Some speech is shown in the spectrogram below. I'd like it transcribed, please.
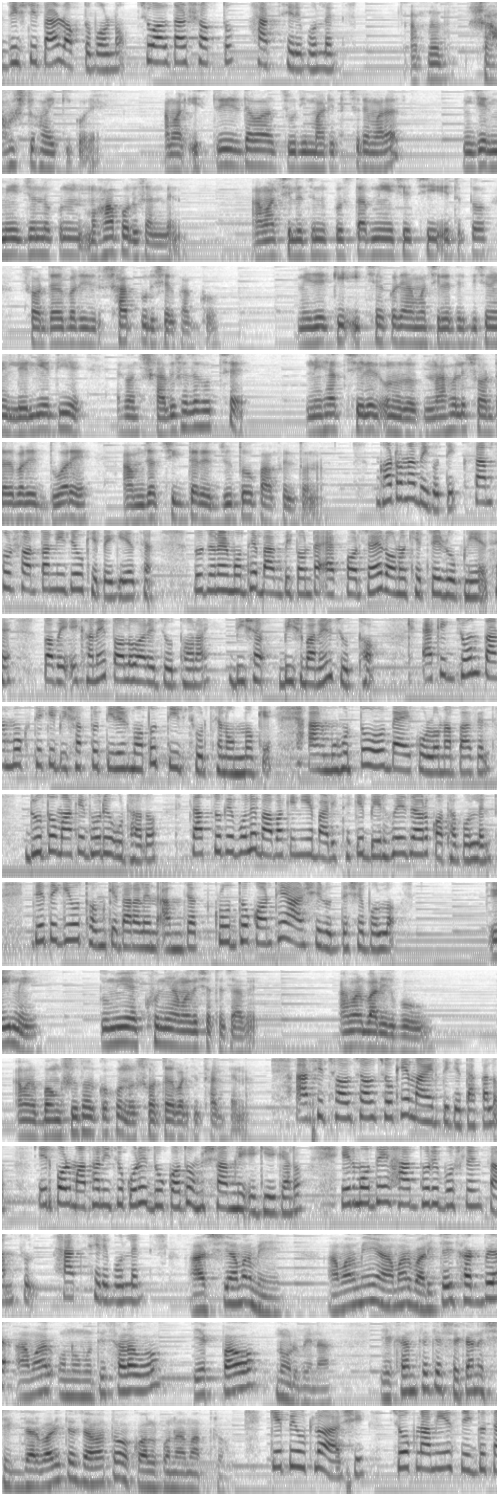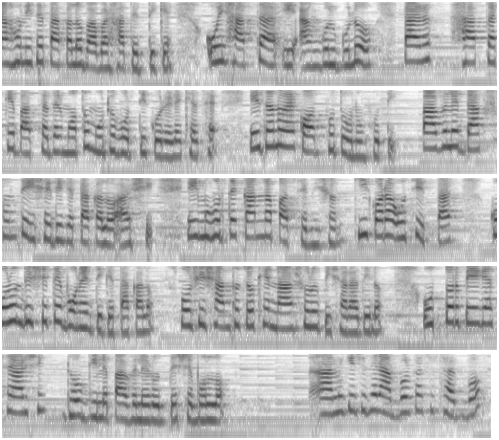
দৃষ্টি তার রক্তবর্ণ। চোয়াল তার শক্ত, হাঁক ছেড়ে বললেন, আপনার সাহসটি হয় কি করে? আমার স্ত্রীর দেওয়া চুরি মাটিতে ছুঁড়ে মারার? নিজের মেয়ের জন্য কোন মহাপুরুষ আনবেন? আমার ছেলের জন্য প্রস্তাব নিয়ে এসেছি, এটা তো সর্দার বাড়ির সাত পুরুষের ভাগ্য। মেয়েদেরকে ইচ্ছা করে আমার ছেলেদের পিছনে লেলিয়ে দিয়ে এখন সাধু সাজা হচ্ছে? নেহাত ছেলের অনুরোধ, না হলে সর্দার বাড়ির দুয়ারে আমজাদ শিকদারের জুতো পা ফেলতো না। ঘটনা বেগতিক। শামসুল সর্দার নিজেও খেপে গিয়েছেন। দুজনের মধ্যে বাগবিতনটা এক পর্যায়ে রণক্ষেত্রের রূপ নিয়েছে। তবে এখানে তলোয়ারের যুদ্ধ নয় বিষা- বিষবাণের যুদ্ধ। এক একজন তার মুখ থেকে বিষাক্ত তীরের মতো তীর ছুটছেন অন্যকে। আর মুহূর্তও ব্যয় করল না পাভেল। দ্রুত মাকে ধরে উঠালো। চাচ্চকে বলে বাবাকে নিয়ে বাড়ি থেকে বের হয়ে যাওয়ার কথা বললেন। যেতে গিয়েও থমকে দাঁড়ালেন আমজাদ। ক্রুদ্ধ কণ্ঠে আরশির উদ্দেশ্যে বলল এই মেয়ে তুমিও এক্ষুনি আমাদের সাথে যাবে। আমার বাড়ির বউ। আমার বংশধর কখনো সর্দার বাড়িতে থাকবে না। আরশি ছল ছল চোখে মায়ের দিকে তাকালো। এরপর মাথা নিচু করে দু কদম সামনে এগিয়ে গেল। এর মধ্যে হাত ধরে বসলেন শামসুল। হাঁক ছেড়ে বললেন আসি আমার মেয়ে। আমার মেয়ে আমার বাড়িতেই থাকবে। আমার অনুমতি ছাড়াও এক পাও নড়বে না। এখান থেকে সেখানে শিকদার বাড়িতে যাওয়া তো কল্পনা মাত্র। কেঁপে উঠল আরশি। চোখ নামিয়ে স্নিগ্ধ চাহনিতে তাকালো বাবার হাতের দিকে। ওই হাতটা, এই আঙ্গুলগুলো তার হাতটাকে বাচ্চাদের মতো মুঠোভর্তি করে রেখেছে। এ যেন এক অদ্ভুত অনুভূতি। পাভেলের ডাক শুনতেই সেদিকে তাকালো আরশি। এই মুহূর্তে কান্না পাচ্ছে ভীষণ। কি করা উচিত তার? করুণ দৃষ্টিতে বোনের দিকে তাকালো। স্পর্শী শান্ত চোখে না স্বরূপ ইশারা দিল। উত্তর পেয়ে গেছে আরশি। ঢোক গিলে পাভেলের উদ্দেশ্যে বলল আমি কিছুদিন আব্বুর কাছে থাকব।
